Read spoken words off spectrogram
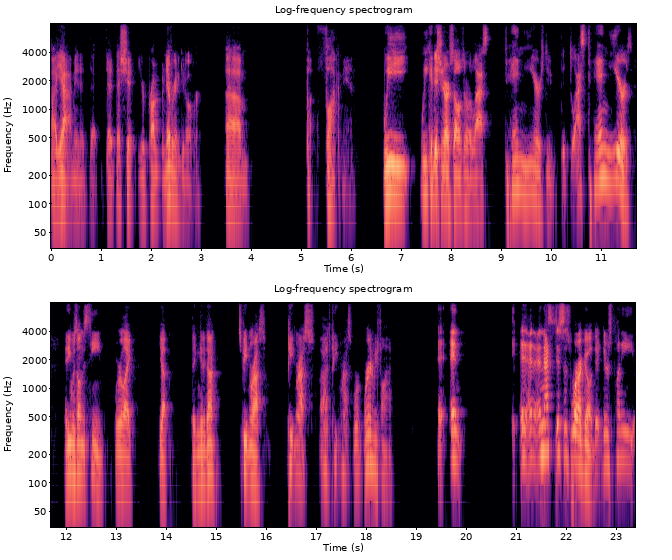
uh, yeah, I mean that that that shit you're probably never to get over. Um, but fuck, man, we we conditioned ourselves over the last ten years, dude. The last ten years that he was on this team, we were like, yep, they can get it done. It's Pete and Russ. Pete and Russ. Oh, it's Pete and Russ. We're we're gonna be fine. And and, and that's this is where I go. There's plenty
